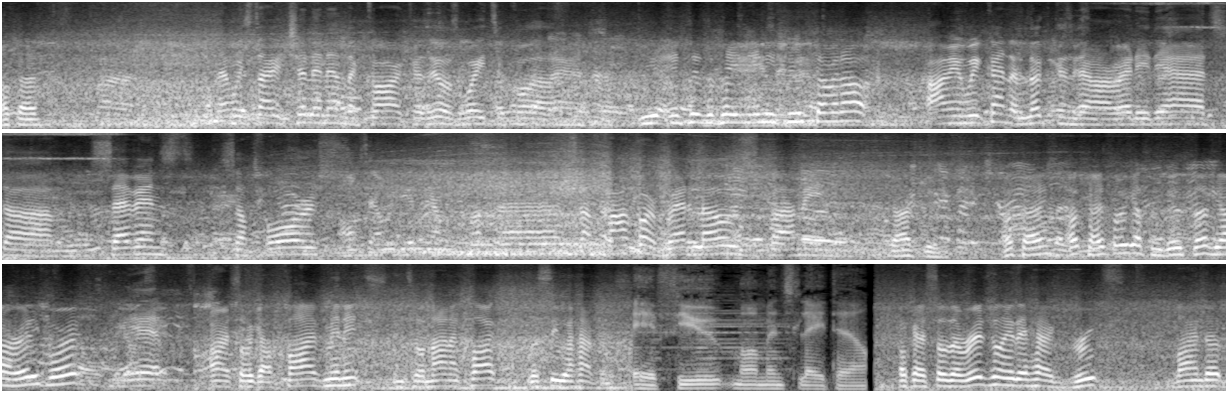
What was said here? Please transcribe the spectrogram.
Okay. Uh, then we started chilling in the car because it was way too cold out here. You anticipating any shoes coming out? I mean, we kind of looked in there already. They had some sevens, some fours, uh, some Concord Bred lows. But I mean, Got you. Okay, okay, so we got some good stuff. Y'all ready for it? yeah. All right, so we got five minutes until nine o'clock. Let's see what happens. A few moments later. Okay, so originally they had groups lined up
